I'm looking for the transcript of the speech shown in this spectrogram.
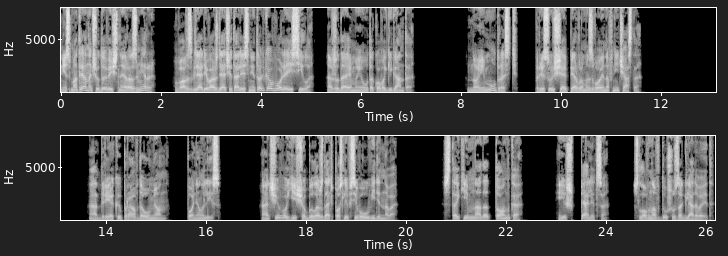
Несмотря на чудовищные размеры, во взгляде вождя читались не только воля и сила, ожидаемые у такого гиганта, но и мудрость, присущая первым из воинов нечасто. А Дрек и правда умен, понял Лис. А чего еще было ждать после всего увиденного? С таким надо тонко. И шпялится, словно в душу заглядывает.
